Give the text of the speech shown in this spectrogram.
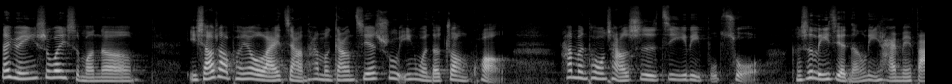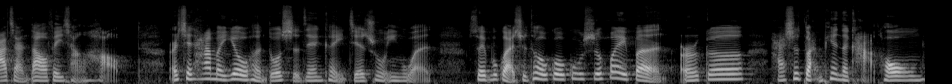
那原因是为什么呢？以小小朋友来讲，他们刚接触英文的状况，他们通常是记忆力不错，可是理解能力还没发展到非常好，而且他们又有很多时间可以接触英文，所以不管是透过故事绘本、儿歌，还是短片的卡通，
